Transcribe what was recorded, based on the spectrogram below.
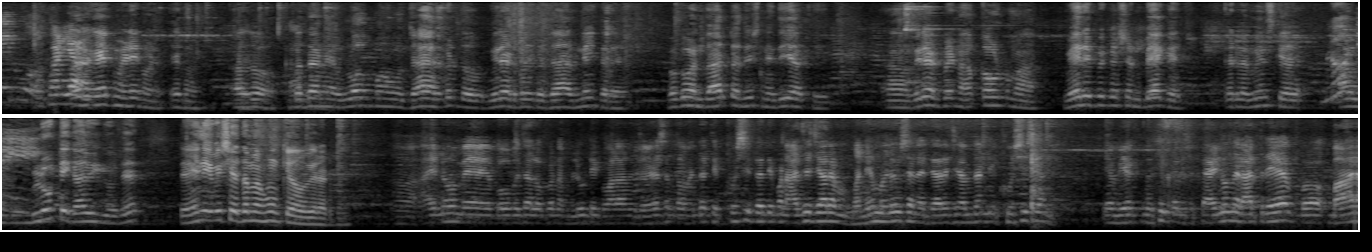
એક મિનિટ એક મિનિટ એક મિનિટ. આ જો બધાને વ્લોગમાં હું જાહેર કરી દઉં વિરાટભાઈ તો જાહેર નહીં કરે. ભગવાન દ્વારકાધીશની દયાથી વિરાટભાઈના અકાઉન્ટમાં વેરિફિકેશન બેકેજ એટલે મીન્સ કે બ્લુ ટિક. આવી ગયું છે. તો એની વિશે તમે શું કહેવો વિરાટભાઈ આઈ નો મેં બહુ બધા લોકોના બ્લુટીક વાળાને જોયા છે તો અંદરથી ખુશી થતી પણ આજે જ્યારે મને મળ્યું છે ને ત્યારે જે અંદરની ખુશી છે ને એ વ્યક્ત નથી કરી શકતા. આઈ નો મેં રાત્રે બાર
